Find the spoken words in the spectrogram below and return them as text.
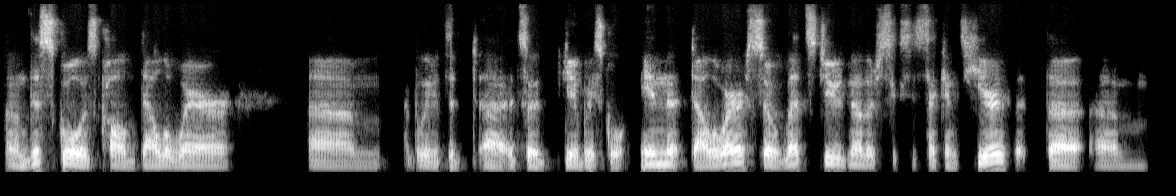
Um, this school is called Delaware um, I believe it's a uh, it's a gateway school in Delaware. So let's do another 60 seconds here. That the um,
